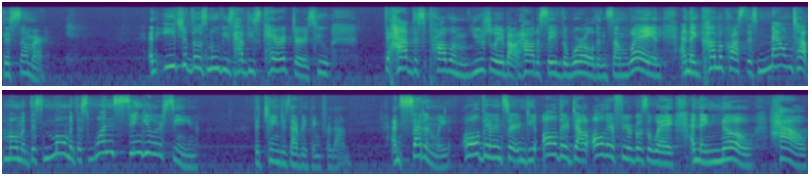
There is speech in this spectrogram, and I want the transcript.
this summer. And each of those movies have these characters who have this problem, usually about how to save the world in some way, and, and they come across this mountaintop moment, this moment, this one singular scene that changes everything for them. And suddenly, all their uncertainty, all their doubt, all their fear goes away, and they know how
